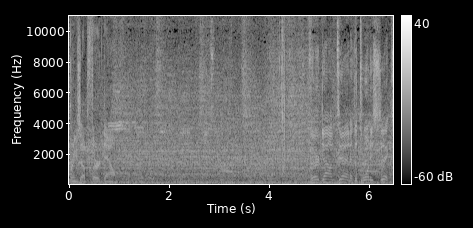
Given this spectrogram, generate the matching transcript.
brings up third down Third down 10 at the 26.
